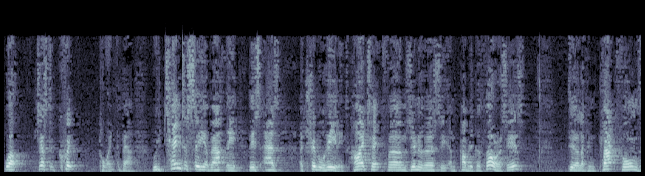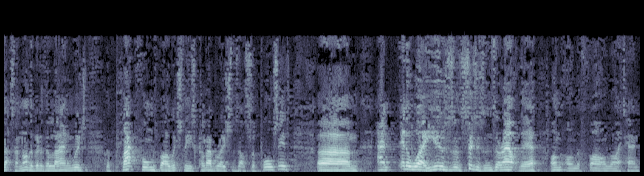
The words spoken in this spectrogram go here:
Well, just a quick point about, we tend to see about the, this as a triple helix, high-tech firms, university and public authorities, developing platforms, that's another bit of the language, the platforms by which these collaborations are supported. Um, and in a way, users and citizens are out there on, on the far right-hand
